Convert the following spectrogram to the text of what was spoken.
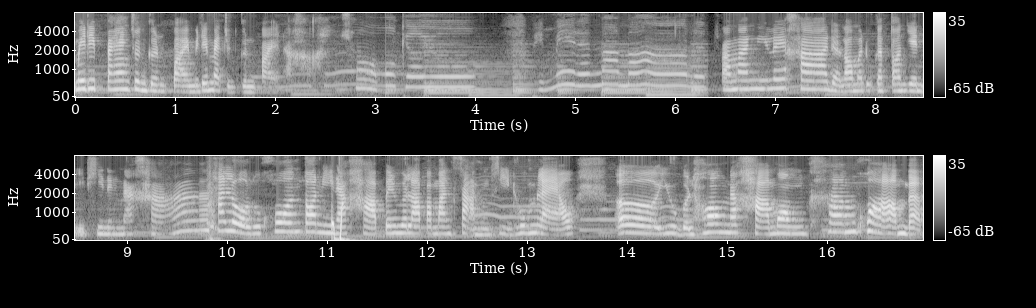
ไม่ได้แป้งจนเกินไป ไม่ได้แมทจนเกินไปนะคะ ชอบ ประมาณนี้เลยค่ะ เดี๋ยวเรามาดูกันตอนเย็นอีกทีนึงนะคะ ฮัลโหลทุกคนตอนนี้นะคะ เป็นเวลาประมาณ3ามถึงสี่ทุ่มแล้ว เอออยู่บนห้องนะคะ มองข้ามความแบบ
